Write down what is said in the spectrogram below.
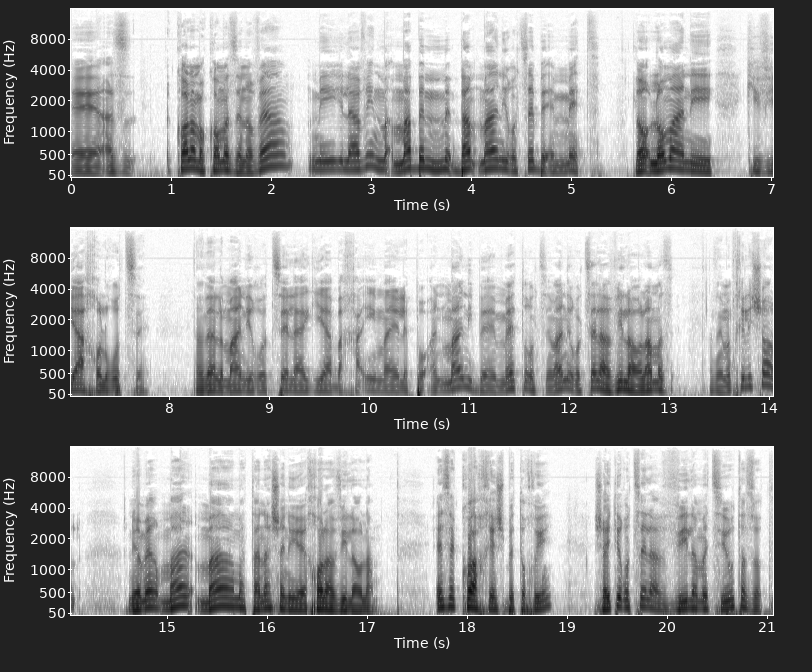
אה, אז כל המקום הזה נובע מלהבין מה, מה, מה, מה אני רוצה באמת, לא, לא מה אני כביכול רוצה. אתה יודע, למה אני רוצה להגיע בחיים האלה פה, מה אני באמת רוצה, מה אני רוצה להביא לעולם הזה. אז אני מתחיל לשאול. אני אומר, מה, מה המתנה שאני יכול להביא לעולם? איזה כוח יש בתוכי שהייתי רוצה להביא למציאות הזאת?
